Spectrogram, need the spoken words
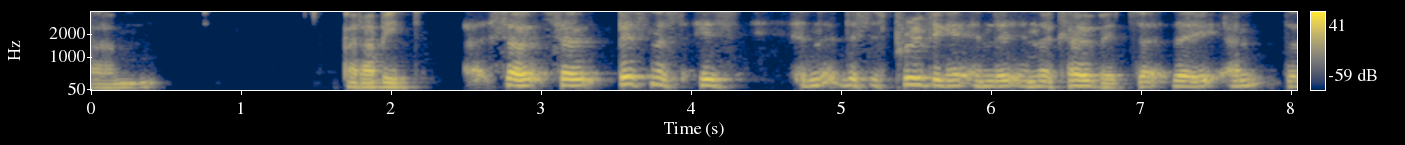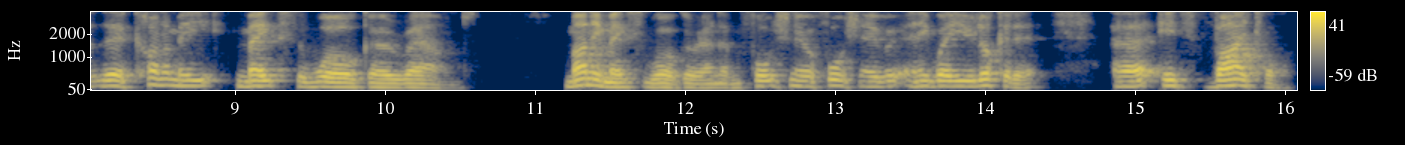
Um, but I mean, uh, so so business is, and this is proving it in the in the COVID that the and that the economy makes the world go round. Money makes the world go round. Unfortunately or fortunately, any way you look at it, uh, it's vital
